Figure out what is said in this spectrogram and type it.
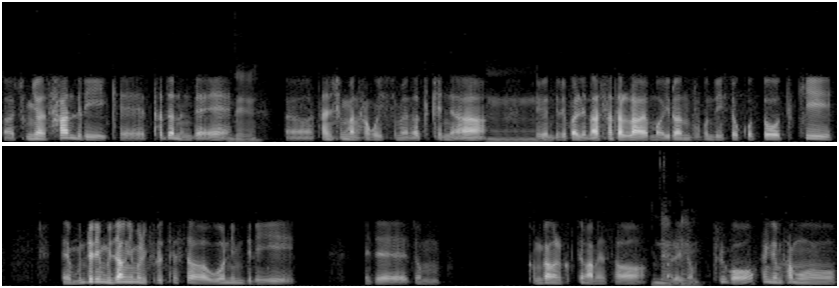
어, 중요한 사안들이 이렇게 터졌는데 네. 어, 단식만 하고 있으면 어떻겠냐 음. 의원들이 빨리 나서달라 뭐 이런 부분도 있었고 또 특히 예, 문대림 의장님을 비롯해서 의원님들이 이제 좀 건강을 걱정하면서 네네. 빨리 네. 좀 풀고 행정사무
